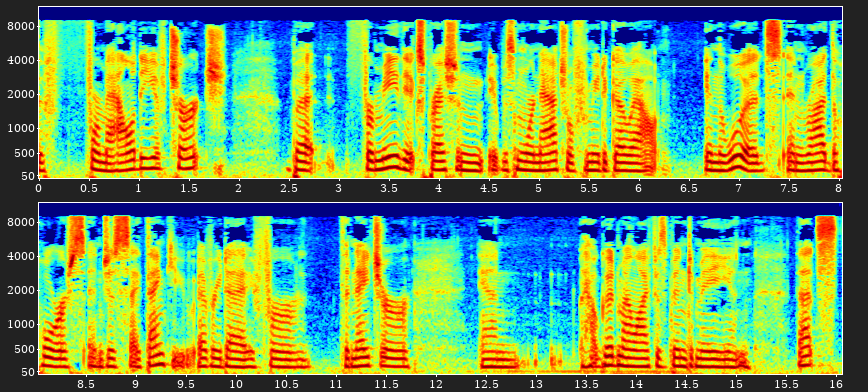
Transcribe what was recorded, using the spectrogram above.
the formality of church, but for me the expression it was more natural for me to go out in the woods and ride the horse and just say thank you every day for the nature and how good my life has been to me. And that's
